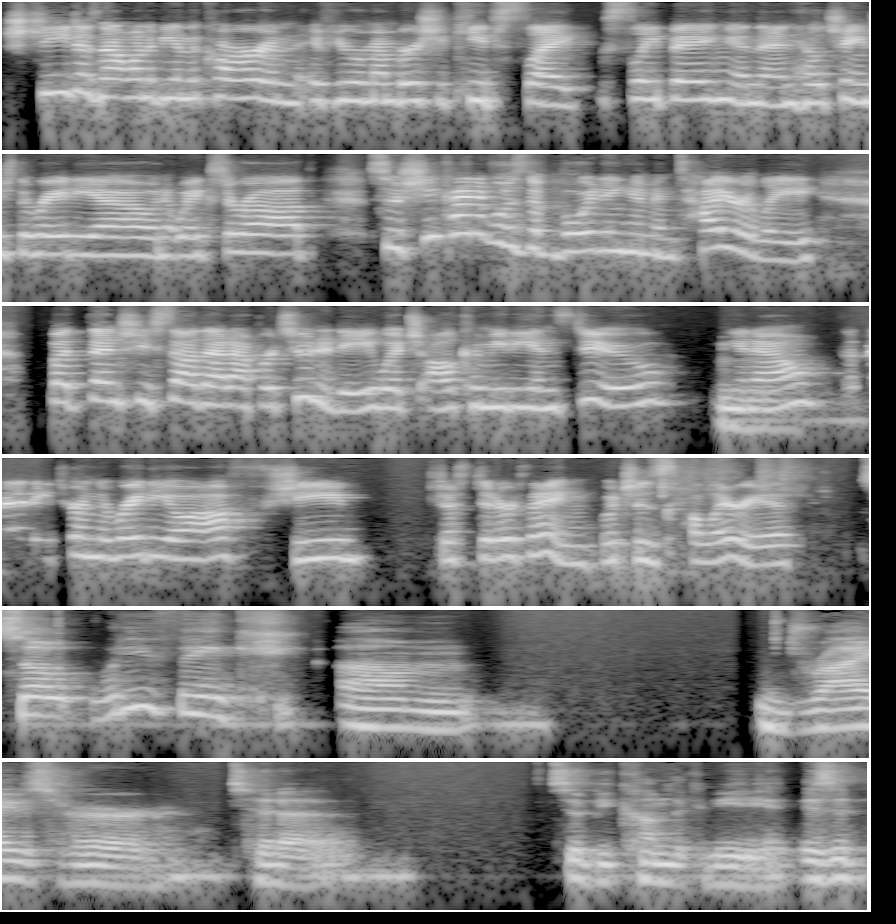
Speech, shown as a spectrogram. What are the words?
she does not want to be in the car and if you remember she keeps like sleeping and then he'll change the radio and it wakes her up so she kind of was avoiding him entirely but then she saw that opportunity which all comedians do you mm-hmm. know the minute he turned the radio off she just did her thing which is hilarious so what do you think um drives her to to become the comedian? Is it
